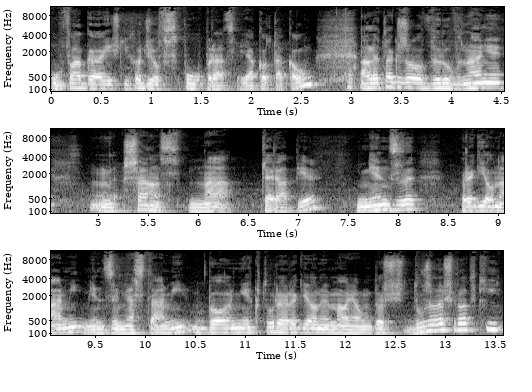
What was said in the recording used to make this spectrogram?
uwaga, jeśli chodzi o współpracę jako taką, tak. ale także o wyrównanie wyrównanie mm, szans na terapię między regionami, między miastami, bo niektóre regiony mają dość duże ośrodki,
